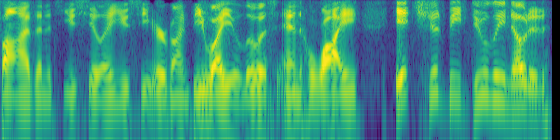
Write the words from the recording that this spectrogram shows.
five. Then it's UCLA, UC Irvine, BYU, Lewis, and Hawaii. It should be duly noted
